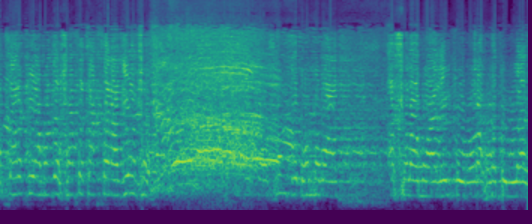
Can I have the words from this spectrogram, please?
আপনারা কি আমাদের সাথে থাকতে রাজি আছেন? অসংখ্য ধন্যবাদ। আসসালামু আলাইকুম রহমতুল্লাহ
